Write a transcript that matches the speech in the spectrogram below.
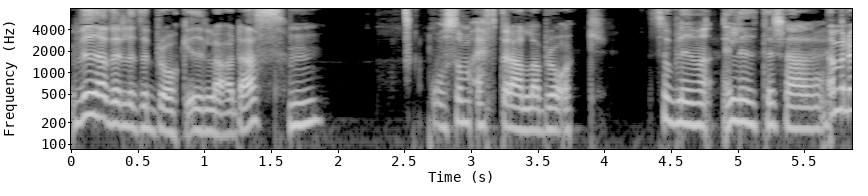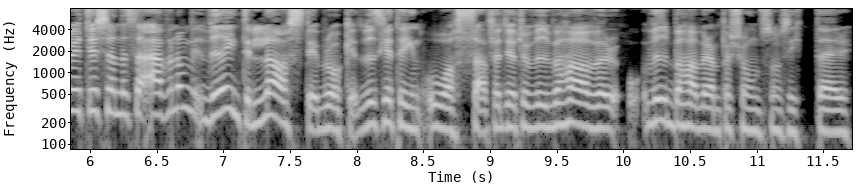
vi hade lite bråk i lördags Mm. och som efter alla bråk Så blir man lite kärare. Ja men du vet jag kände så här, även om vi, har inte löst det bråket, vi ska ta in Åsa för jag tror vi behöver, vi behöver en person som sitter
